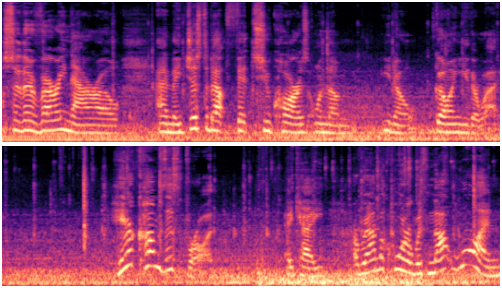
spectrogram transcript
So they're very narrow and they just about fit two cars on them, you know, going either way. Here comes this broad, okay, around the corner with not one,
